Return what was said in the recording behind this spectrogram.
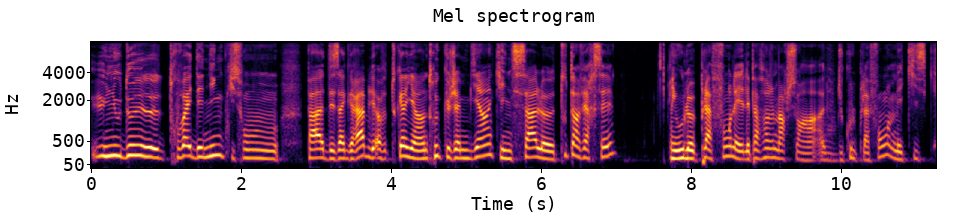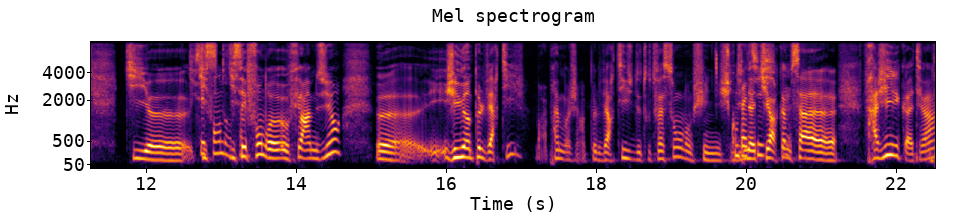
une ou deux trouvailles d'énigmes qui sont pas désagréables. En tout cas, il y a un truc que j'aime bien, qui est une salle euh, tout inversée et où le plafond, les, les personnages marchent sur un, du coup le plafond, mais qui qui euh, Qui s'effondre, qui ça. s'effondre au fur et à mesure. Euh, j'ai eu un peu le vertige. Bon, après, moi, j'ai un peu le vertige de toute façon, donc je suis une, je suis d'une nature comme ça euh, fragile, quoi, tu vois.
